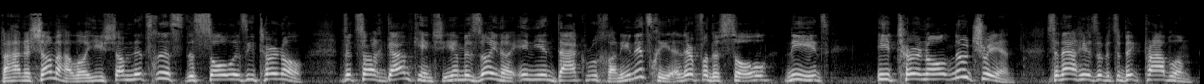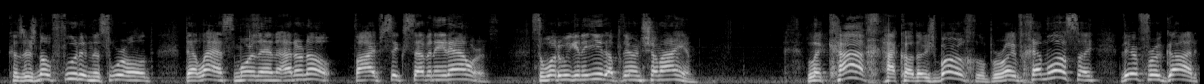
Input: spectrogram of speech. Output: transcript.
The soul is eternal. And therefore the soul needs eternal nutrient. So now here's a, it's a big problem, because there's no food in this world that lasts more than, I don't know, five, six, seven, eight hours. So what are we going to eat up there in Shamayim? Lekach Hakadosh Baruch Hu Therefore, God,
